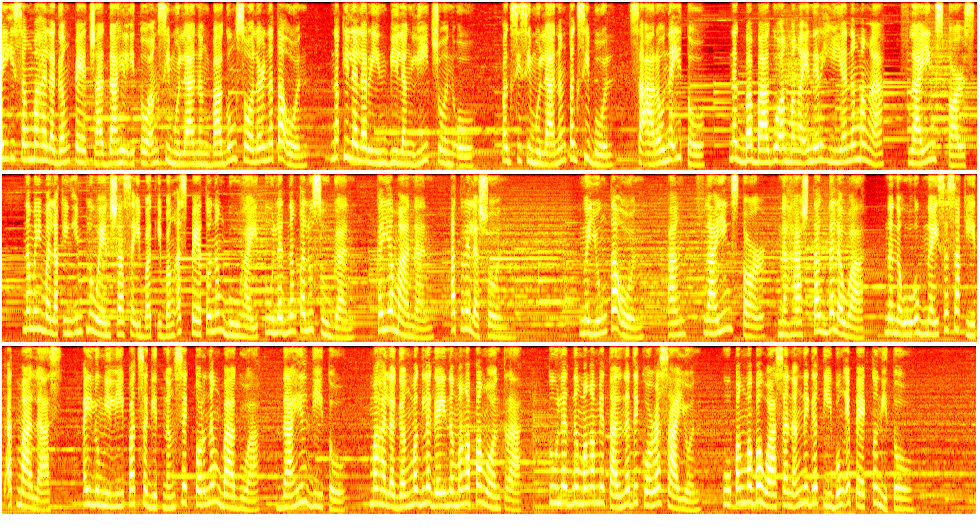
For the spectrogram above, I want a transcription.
ay isang mahalagang petsa dahil ito ang simula ng bagong solar na taon, na kilala rin bilang Li Chun o pagsisimula ng tagsibol. Sa araw na ito, nagbabago ang mga enerhiya ng mga flying stars na may malaking impluensya sa iba't ibang aspeto ng buhay tulad ng kalusugan, kayamanan, at relasyon. Ngayong taon, ang Flying Star na hashtag dalawa na nauugnay sa sakit at malas ay lumilipat sa gitnang sektor ng bagwa dahil dito, mahalagang maglagay ng mga pangontra tulad ng mga metal na dekorasyon upang mabawasan ang negatibong epekto nito.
